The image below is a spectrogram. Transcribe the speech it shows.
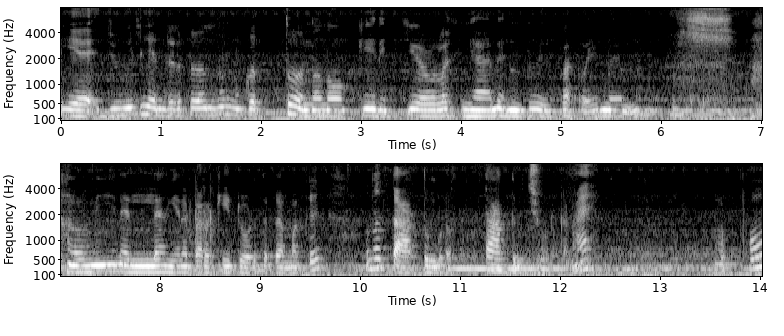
ഈ ജൂലി എന്റെ അടുത്ത് വന്ന് മുഖത്ത് വന്ന് നോക്കിയിരിക്കുക അവൾ ഞാൻ എന്തു പറയുന്നതെന്ന്. മീനെല്ലാം ഇങ്ങനെ പറക്കിയിട്ട് കൊടുത്തിട്ട് നമുക്ക് ഒന്ന് താത്തും കൊടുക്കണം താത്ത് വെച്ച് കൊടുക്കണേ. അപ്പോൾ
